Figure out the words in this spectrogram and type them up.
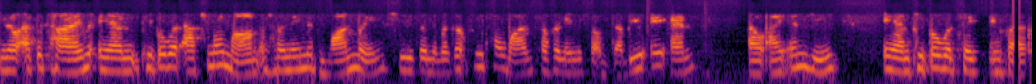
you know, at the time, and people would ask for my mom, and her name is Wan Ling. She's an immigrant from Taiwan, so her name is spelled W A N L I N G. And people would say things like,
